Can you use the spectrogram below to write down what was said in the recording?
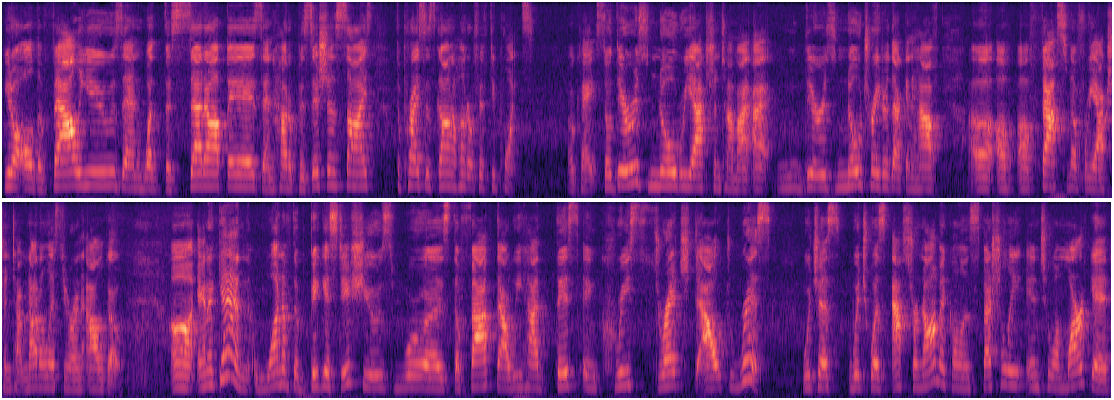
you know, all the values and what the setup is and how to position size, the price has gone 150 points. Okay, so there is no reaction time. I, I there is no trader that can have a, a, a fast enough reaction time, not unless you're an algo. Uh, and again, one of the biggest issues was the fact that we had this increased stretched out risk, which is which was astronomical, especially into a market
